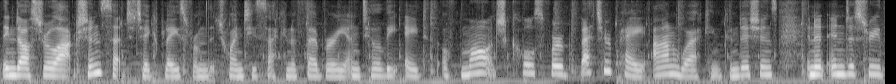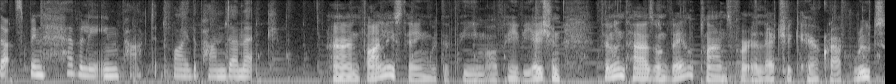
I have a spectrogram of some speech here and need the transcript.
The industrial action, set to take place from the 22nd of February until the 8th of March, calls for better pay and working conditions in an industry that's been heavily impacted by the pandemic. And finally, staying with the theme of aviation, Finland has unveiled plans for electric aircraft routes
